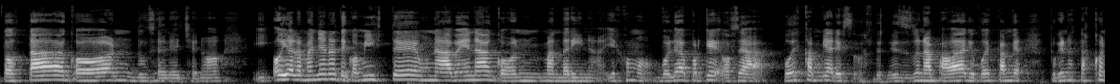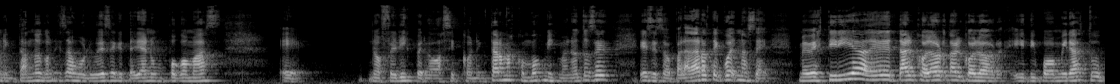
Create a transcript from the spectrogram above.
tostada con dulce de leche, ¿no? Y hoy a la mañana te comiste una avena con mandarina. Y es como, boluda, ¿por qué? O sea, podés cambiar eso, ¿entendés? Es una pavada que podés cambiar. ¿Por qué no estás conectando con esas boludeces que te harían un poco más... Eh, no feliz, pero así conectar más con vos misma, ¿no? Entonces es eso, para darte cuenta, no sé, me vestiría de tal color, tal color, y tipo mirás tu,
